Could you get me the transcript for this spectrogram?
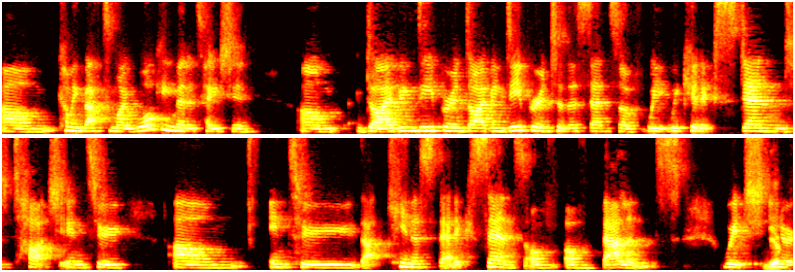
um, coming back to my walking meditation um, diving deeper and diving deeper into the sense of we, we could extend touch into um, into that kinesthetic sense of, of balance which Yep. you know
